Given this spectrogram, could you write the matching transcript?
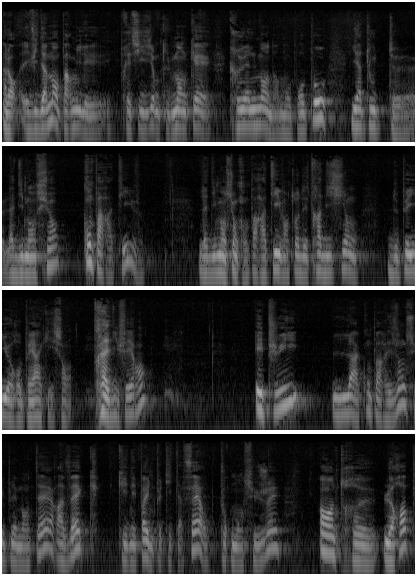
Alors évidemment, parmi les précisions qui manquaient cruellement dans mon propos, il y a toute euh, la dimension comparative, la dimension comparative entre des traditions de pays européens qui sont très différents, et puis la comparaison supplémentaire avec, qui n'est pas une petite affaire pour mon sujet, entre l'Europe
